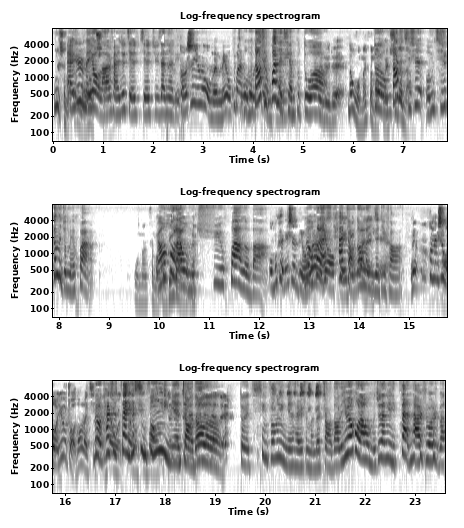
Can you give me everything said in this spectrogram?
为什么哎就是没有了，反正就结结局在那里。可能是因为我们没有换，我们当时换的钱不多，对对对，那我们怎么对，我们当时？其实我们其实根本就没换，我们怎么然后后来我们去换了吧？我们肯定是留了没有，后来是他找到了一个地方，没有，后面是我又找到了钱，没有，他是在一个信封里面找到了对对对对，信封里面还是什么的找到了，因为后来我们就在那里赞他说什么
